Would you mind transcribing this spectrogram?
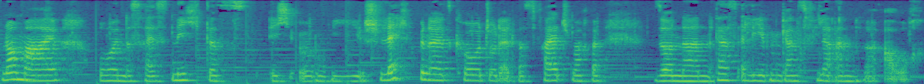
normal und das heißt nicht, dass ich irgendwie schlecht bin als Coach oder etwas falsch mache, sondern das erleben ganz viele andere auch.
